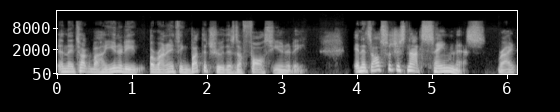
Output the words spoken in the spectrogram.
And they talk about how unity around anything but the truth is a false unity. And it's also just not sameness, right?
